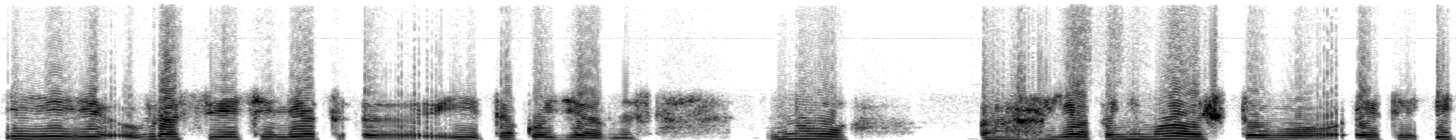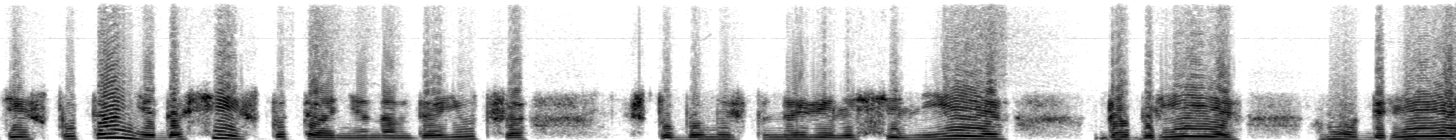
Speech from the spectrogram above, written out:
и в расцвете лет э, и такой диагноз. Но э, я понимаю, что это, эти испытания, да все испытания нам даются, чтобы мы становились сильнее, добрее, мудрее,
